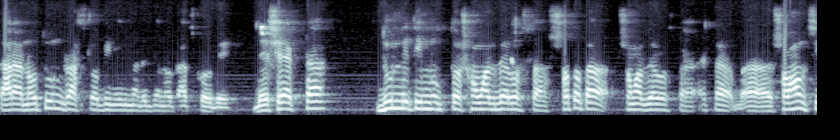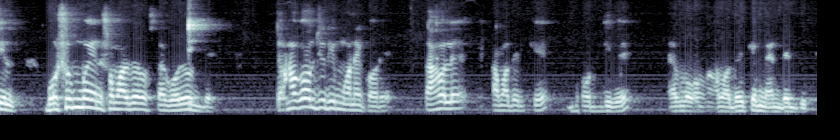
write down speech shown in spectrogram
তারা নতুন রাষ্ট্র বিনির্মাণের জন্য কাজ করবে দেশে একটা দুর্নীতিমুক্ত সমাজ ব্যবস্থা, সততা সমাজ ব্যবস্থা, একটা সহনশীল, বৈষম্যহীন সমাজ ব্যবস্থা গড়ে উঠবে জনগণ যদি মনে করে, তাহলে আমাদেরকে ভোট দিবে এবং আমাদেরকে ম্যান্ডেট দিবে।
